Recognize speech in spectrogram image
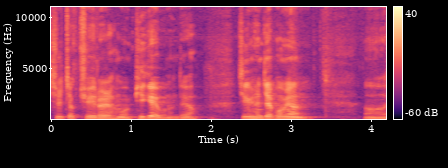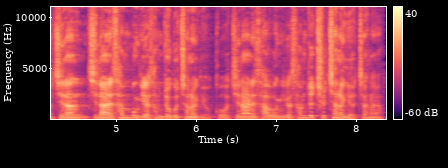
실적 추이를 한번 비교해 보는데요. 지금 현재 보면 어, 지난 지난해 3분기가 3조 9천억이었고 지난해 4분기가 3조 7천억이었잖아요.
